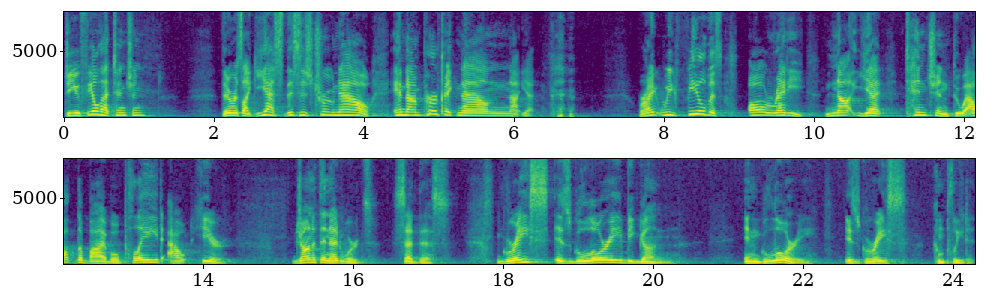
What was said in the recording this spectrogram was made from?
Do you feel that tension? There was like, yes, this is true now, and I'm perfect now, not yet. right? We feel this already, not yet tension throughout the Bible played out here. Jonathan Edwards said this Grace is glory begun, and glory is grace completed.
